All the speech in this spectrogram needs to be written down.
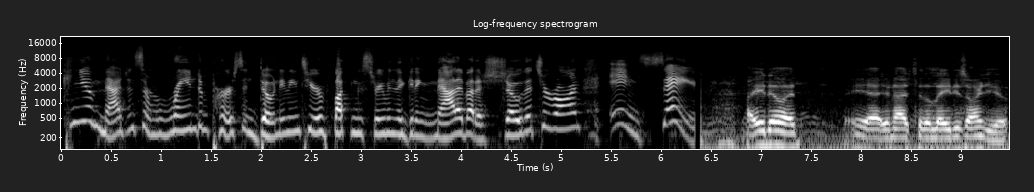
Can you imagine some random person donating to your fucking stream and then getting mad about a show that you're on? Insane. How you doing? Yeah, you're nice to the ladies, aren't you?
